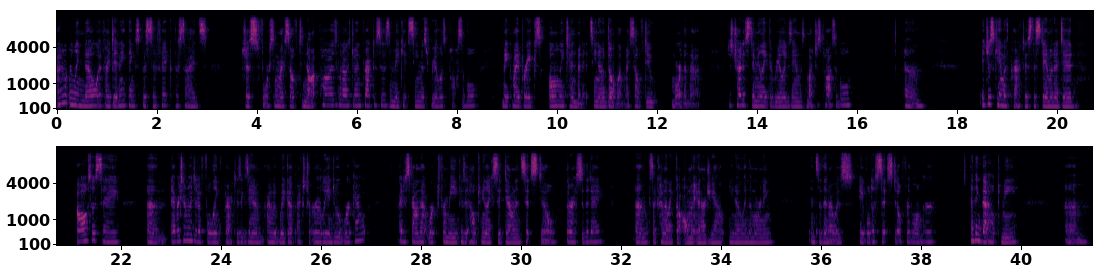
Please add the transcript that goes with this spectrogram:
I don't really know if I did anything specific besides just forcing myself to not pause when I was doing practices and make it seem as real as possible. Make my breaks only 10 minutes, you know, don't let myself do more than that. Just try to stimulate the real exam as much as possible. Um, it just came with practice, the stamina did. I'll also say um, every time I did a full length practice exam, I would wake up extra early and do a workout I just found that worked for me because it helped me like sit down and sit still the rest of the day. Um, because I kind of like got all my energy out, you know, in the morning. And so then I was able to sit still for longer. I think that helped me. Um,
